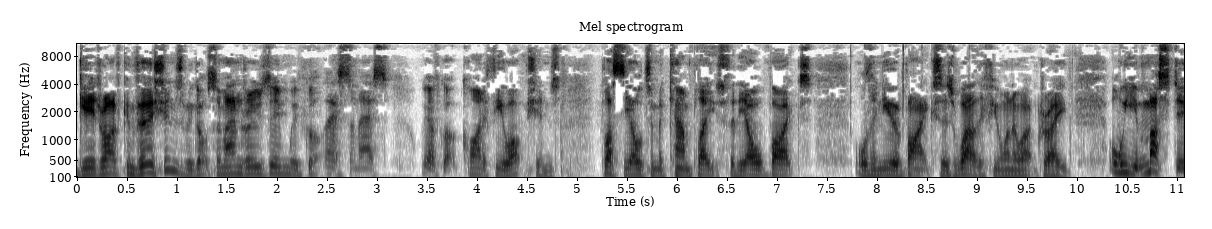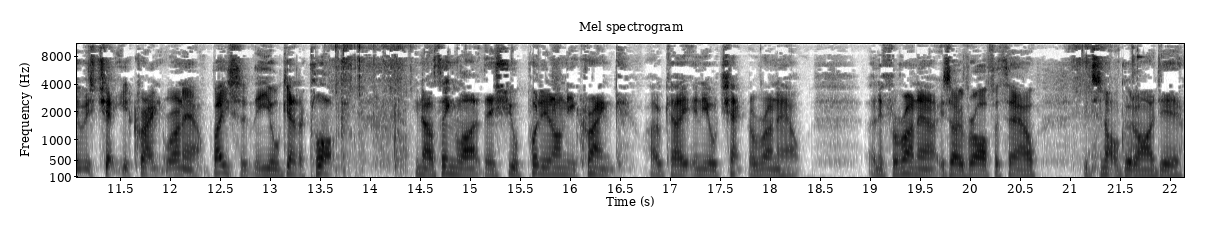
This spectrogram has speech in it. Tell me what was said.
gear drive conversions, we've got some Andrews in, we've got S&S, we have got quite a few options, plus the Ultima cam plates for the old bikes or the newer bikes as well if you want to upgrade. All you must do is check your crank run out. Basically, you'll get a clock, you know, a thing like this, you'll put it on your crank, okay, and you'll check the run out. And if the run out is over half a thou, it's not a good idea.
